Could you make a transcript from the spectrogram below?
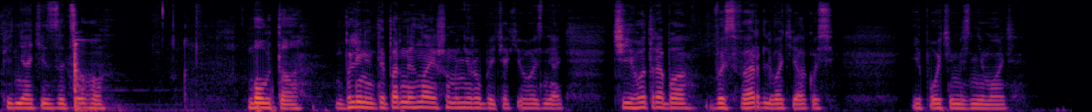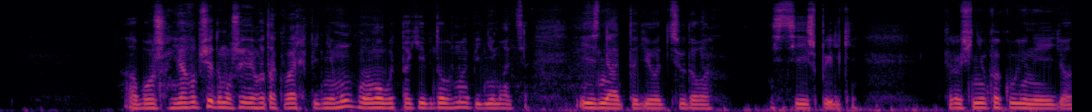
підняти із-за цього болта. Блін, і тепер не знаю, що мені робити, як його зняти. Чи його треба висвердлювати якось і потім знімати. Або ж я взагалі думав, що я його так вверх підніму, воно, мабуть, так і должно підніматися. І зняти тоді отсюда, з цієї шпильки. Коротше, ні в какую не йде.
